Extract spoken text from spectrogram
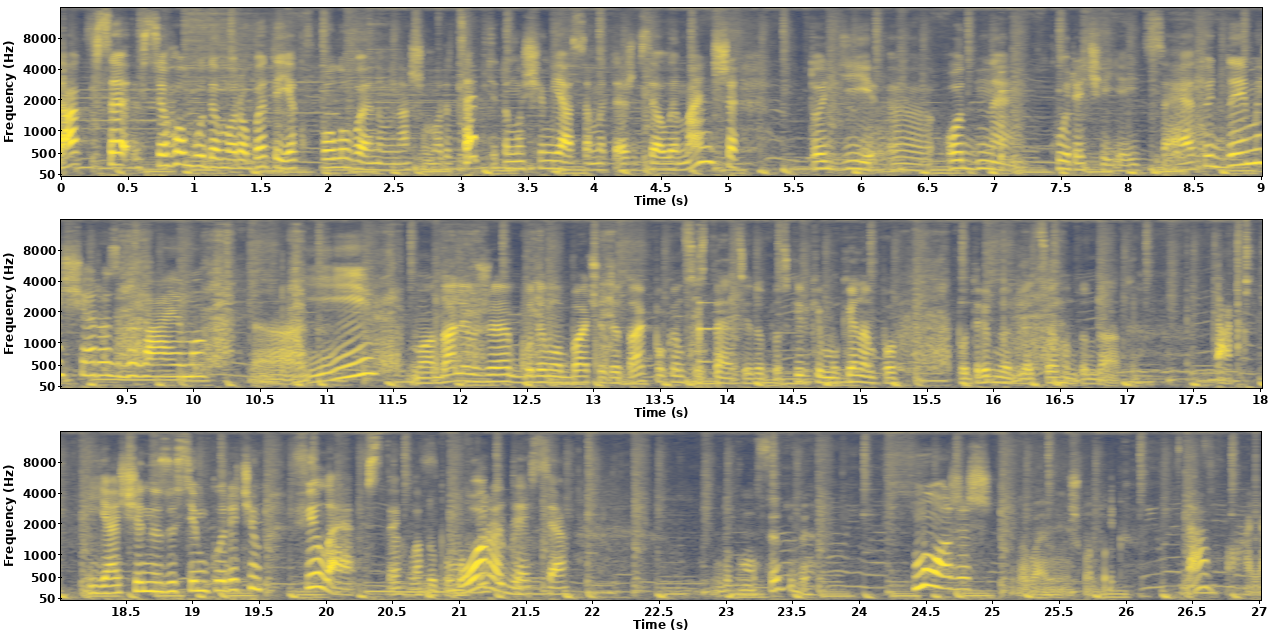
Так, все, всього будемо робити як в половину в нашому рецепті, тому що м'яса ми теж взяли менше. Тоді е, одне куряче яйце туди ми ще розбиваємо. Так. І Ну а далі вже будемо бачити так по консистенції, тобто скільки муки нам по- потрібно для цього додати. так. І Я ще не з усім курячим філе встигла Допомогти впоратися. Допомогти тобі? Можеш. Давай мені шматок. Давай.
